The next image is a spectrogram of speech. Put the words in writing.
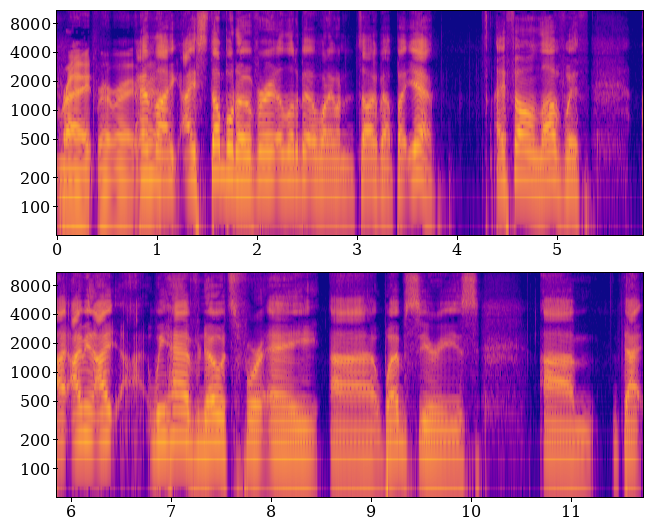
Right. Right. Right. and right. like I stumbled over it a little bit of what I wanted to talk about. But yeah, I fell in love with. I, I mean, I I- we have notes for a uh, web series um, that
